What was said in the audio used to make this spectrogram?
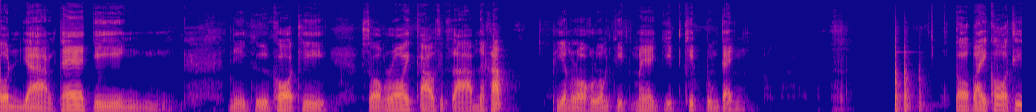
ตนอย่างแท้จริง นี่คือข้อที่ 293 นะครับ เพียงหลอกลวงจิตไม่ให้จิตคิดปรุงแต่ง ต่อไปข้อที่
